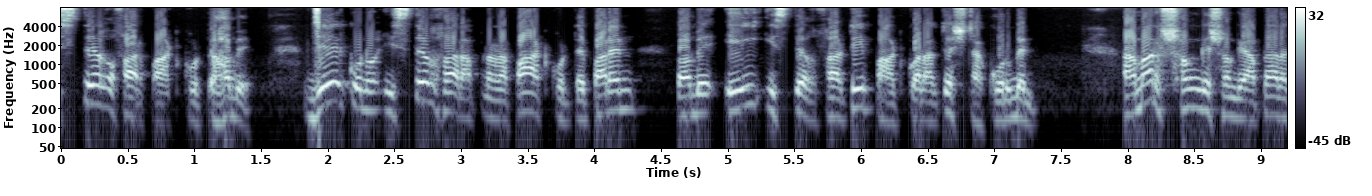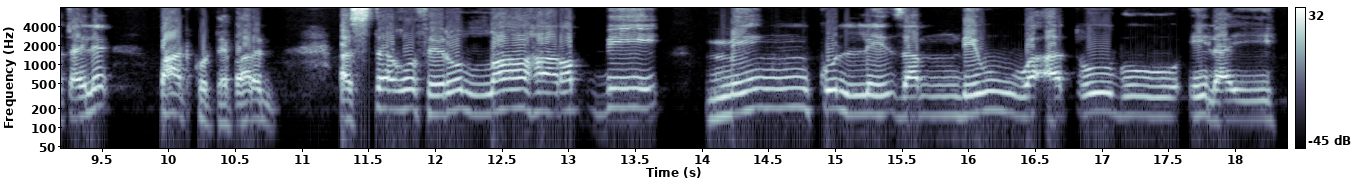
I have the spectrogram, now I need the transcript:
ইস্তেগফার পাঠ করতে হবে। যে কোনো ইস্তেগফার আপনারা পাঠ করতে পারেন, তবে এই ইস্তেগফারটি পাঠ করার চেষ্টা করবেন। আমার সঙ্গে সঙ্গে আপনারা চাইলে পাঠ করতে পারেন। আস্তাগফিরুল্লাহ রাব্বি মিন কুল্লি যামবি ওয়া আতুবু ইলাইহি।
